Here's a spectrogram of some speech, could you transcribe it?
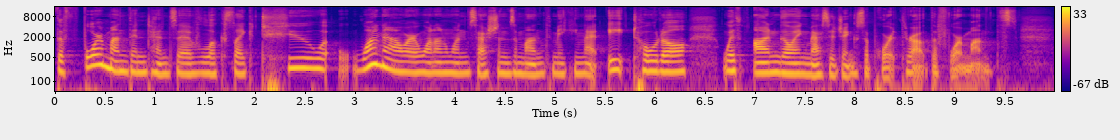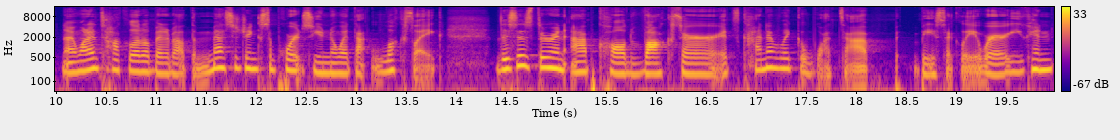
The four month intensive looks like two one hour one on one sessions a month, making that eight total with ongoing messaging support throughout the four months. Now, I want to talk a little bit about the messaging support so you know what that looks like. This is through an app called Voxer. It's kind of like a WhatsApp, basically, where you can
